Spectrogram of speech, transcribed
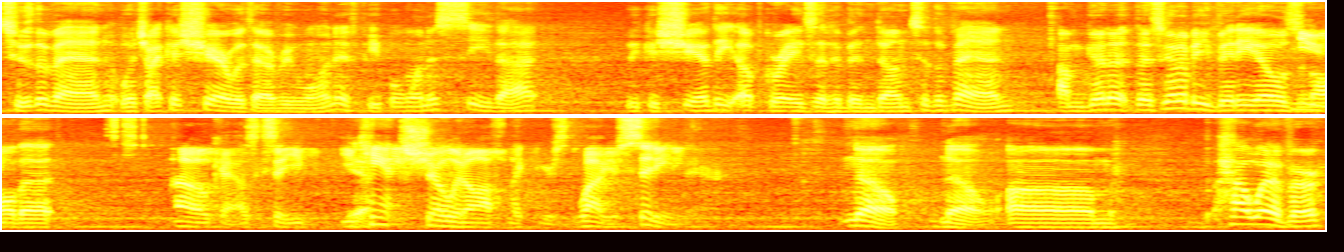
to the van, which I could share with everyone if people want to see that. We could share the upgrades that have been done to the van. I'm gonna. There's gonna be videos and all that. Oh, okay. I was gonna say you, you Yeah. can't show it off like you're while you're sitting there. No, no. Um, however,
